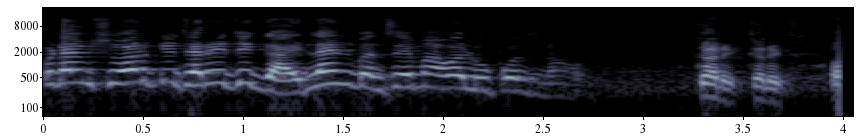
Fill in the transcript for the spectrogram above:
but I am sure કે જ્યારે જે ગાઈડલાઈન બનશે એમાં આવા લૂપોલ્સ ના હોય. કરેક્ટ કરેક્ટ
